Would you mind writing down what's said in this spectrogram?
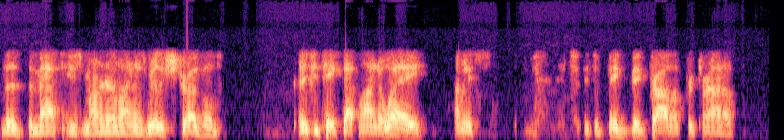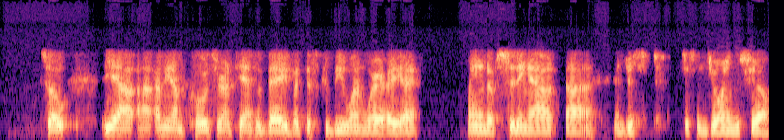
The the Matthews Marner line has really struggled, and if you take that line away, I mean, it's it's, it's a big big problem for Toronto. So yeah, I, I, mean, I'm closer on Tampa Bay, but this could be one where I, I end up sitting out uh, and just just enjoying the show.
